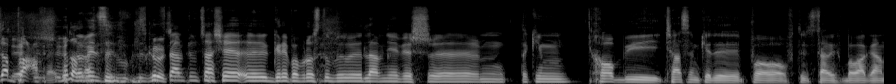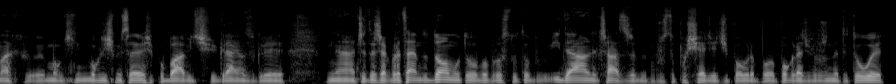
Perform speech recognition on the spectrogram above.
zabawę. No No dobra. więc w, w tamtym czasie y, gry po prostu były dla mnie, wiesz, y, takim hobby. Czasem, kiedy po w tych całych bałaganach mogli- mogliśmy sobie się pobawić grając w gry, e, czy też jak wracałem do domu, to po prostu to był idealny czas, żeby po prostu posiedzieć i pogra, po, pograć w różne tytuły.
